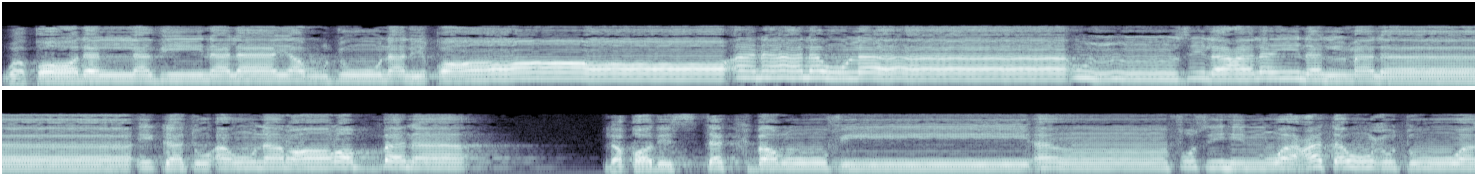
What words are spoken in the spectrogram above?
وقال الذين لا يرجون لقاءنا لولا أنزل علينا الملائكة أو نرى ربنا. لقد استكبروا في أنفسهم وعتوا عتوا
